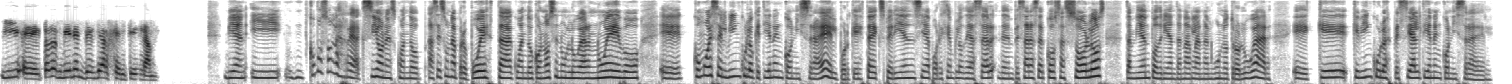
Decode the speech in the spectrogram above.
y eh, todos vienen desde Argentina. Bien, ¿y cómo son las reacciones cuando haces una propuesta, cuando conocen un lugar nuevo? Eh, ¿Cómo es el vínculo que tienen con Israel? Porque esta experiencia, por ejemplo, de hacer, de empezar a hacer cosas solos, también podrían tenerla en algún otro lugar. Eh, ¿qué, ¿Qué vínculo especial tienen con Israel?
